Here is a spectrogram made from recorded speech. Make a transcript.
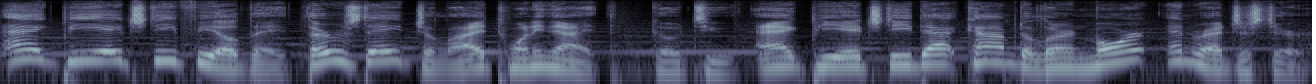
Ag PhD Field Day, Thursday, July 29th. Go to agphd.com to learn more and register.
